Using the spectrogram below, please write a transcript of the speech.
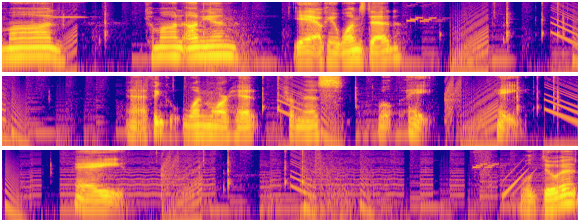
Come on. Come on, onion. Yeah, okay, one's dead. And I think one more hit from this will... Hey. Hey. Hey. We'll do it.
